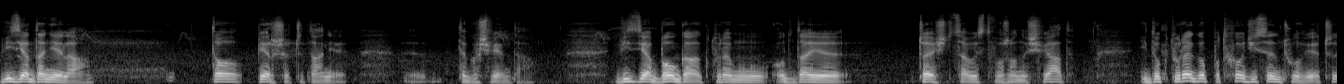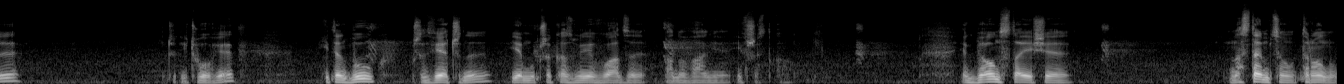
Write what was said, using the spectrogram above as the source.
Wizja Daniela to pierwsze czytanie e, tego święta. Wizja Boga, któremu oddaje cześć cały stworzony świat i do którego podchodzi Syn Człowieczy, czyli człowiek, i ten Bóg przedwieczny jemu przekazuje władzę, panowanie i wszystko. Jakby on staje się następcą tronu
